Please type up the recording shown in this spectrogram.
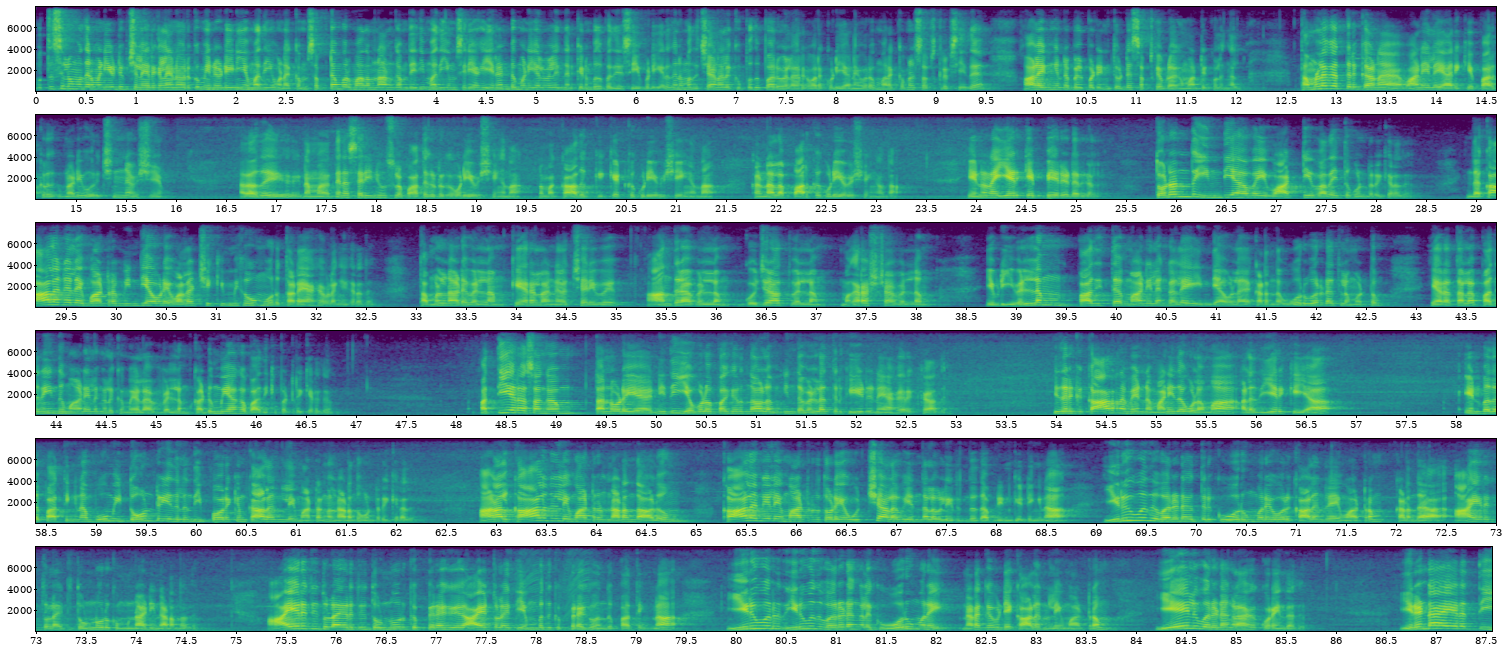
Muthuselvam மதர்மன் YouTube channel அனைவருக்கும் என்னுடைய இனிய மதிய வணக்கம். செப்டம்பர் மாதம் நான்காம் தேதி மதியம் சரியாக இரண்டு மணி அளவில் இதற்கு என்பது பதிவு செய்யப்படுகிறது. நமது சேனலுக்கு புது பார்வையாளர்கள் வரக்கூடிய அனைவரும் மறக்காமல் சப்ஸ்கிரைப் செய்து ஆள் என்கின்ற பெல் பட்டனை தொட்டு சப்ஸ்கிரைபாக மாற்றிக்கொள்ளுங்கள். தமிழகத்திற்கான வானிலை அறிக்கையை பார்க்கறதுக்கு முன்னாடி ஒரு சின்ன விஷயம். அதாவது நம்ம தினசரி நியூஸில் பார்த்துக்கிட்டு இருக்கக்கூடிய விஷயங்கள் தான். நம்ம காதுக்கு கேட்கக்கூடிய விஷயங்கள் தான். கண்ணால் பார்க்கக்கூடிய விஷயங்கள் தான். என்னென்னா இயற்கை பேரிடர்கள். தொடர்ந்து இந்தியாவை வாட்டி வதைத்து கொண்டிருக்கிறது. இந்த காலநிலை மாற்றம் இந்தியாவுடைய வளர்ச்சிக்கு மிகவும் ஒரு தடையாக விளங்குகிறது. தமிழ்நாடு வெள்ளம் கேரளா நிலச்சரிவு ஆந்திரா வெள்ளம் குஜராத் வெள்ளம் மகாராஷ்டிரா வெள்ளம் இப்படி வெள்ளம் பாதித்த மாநிலங்களே இந்தியாவில் கடந்த ஒரு வருடத்தில் மட்டும் ஏறத்தாழ பதினைந்து மாநிலங்களுக்கு மேலே வெள்ளம் கடுமையாக பாதிக்கப்பட்டிருக்கிறது. மத்திய அரசாங்கம் தன்னுடைய நிதி எவ்வளோ பகிர்ந்தாலும் இந்த வெள்ளத்திற்கு ஈடுணையாக இருக்காது. இதற்கு காரணம் என்ன? மனித குலமா அல்லது இயற்கையா? என்பதை பார்த்திங்கன்னா பூமி தோன்றியதுலேருந்து இப்போ வரைக்கும் காலநிலை மாற்றங்கள் நடந்து கொண்டிருக்கிறது. ஆனால் காலநிலை மாற்றம் நடந்தாலும் காலநிலை மாற்றத்துடைய உச்ச அளவு எந்த அளவில் இருந்தது அப்படின்னு கேட்டிங்கன்னா இருபது வருடத்திற்கு ஒரு முறை ஒரு காலநிலை மாற்றம் கடந்த ஆயிரத்தி தொள்ளாயிரத்தி தொண்ணூறுக்கு முன்னாடி நடந்தது. ஆயிரத்தி தொள்ளாயிரத்தி தொண்ணூறுக்கு பிறகு ஆயிரத்தி தொள்ளாயிரத்தி எண்பதுக்கு பிறகு வந்து பார்த்திங்கன்னா இருபது இருபது வருடங்களுக்கு ஒரு முறை நடக்க வேண்டிய காலநிலை மாற்றம் ஏழு வருடங்களாக குறைந்தது. இரண்டாயிரத்தி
